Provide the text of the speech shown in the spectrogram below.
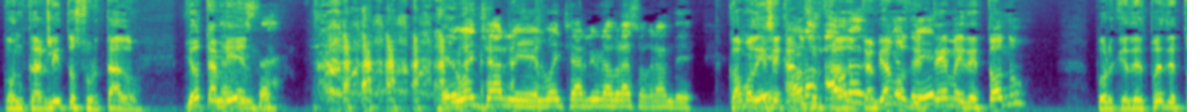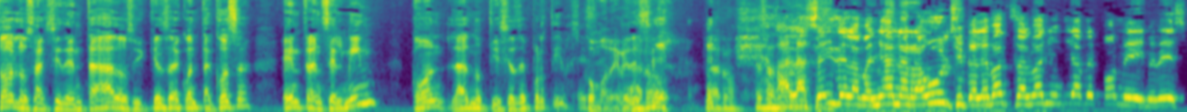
con Carlitos Hurtado. Yo también. El buen Charlie, el buen Charlie, un abrazo grande. ¿Cómo dice Eh, Carlos ahora- Hurtado? ahora, ¿Cambiamos de fíjate, tema y de tono? Porque después de todos los accidentados y quién sabe cuánta cosa, entran Selmín con las noticias deportivas, como debe de ser. claro. A las 6 de la mañana, Raúl, si te levantas al baño un día, a ver, ponme y me ves.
